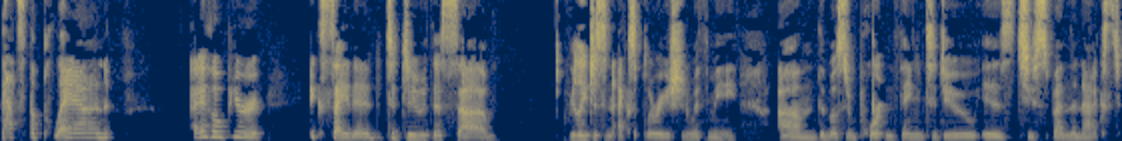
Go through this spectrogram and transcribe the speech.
that's the plan i hope you're excited to do this uh, really just an exploration with me um, the most important thing to do is to spend the next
